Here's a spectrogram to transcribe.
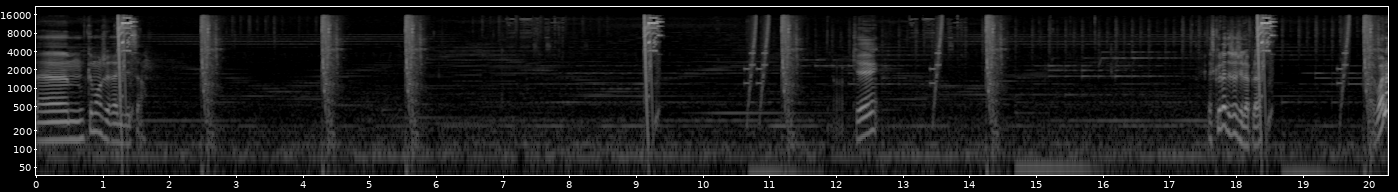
Euh, comment je vais réaliser ça Ok. Est-ce que là déjà j'ai la place Voilà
